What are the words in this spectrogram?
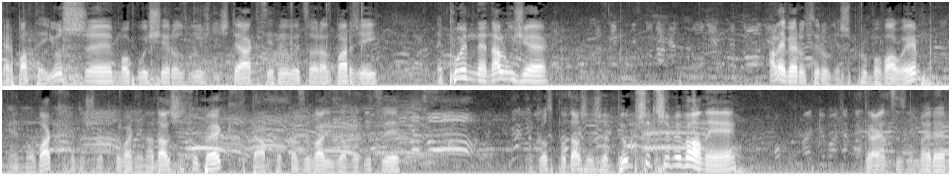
Karpaty już e, mogły się rozluźnić. Te akcje były coraz bardziej e, płynne na luzie. Ale Wiarusy również próbowały. E, Nowak, dośrodkowanie na dalszy słupek. Tam pokazywali zawodnicy e, gospodarze, że był przytrzymywany. Grający z numerem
